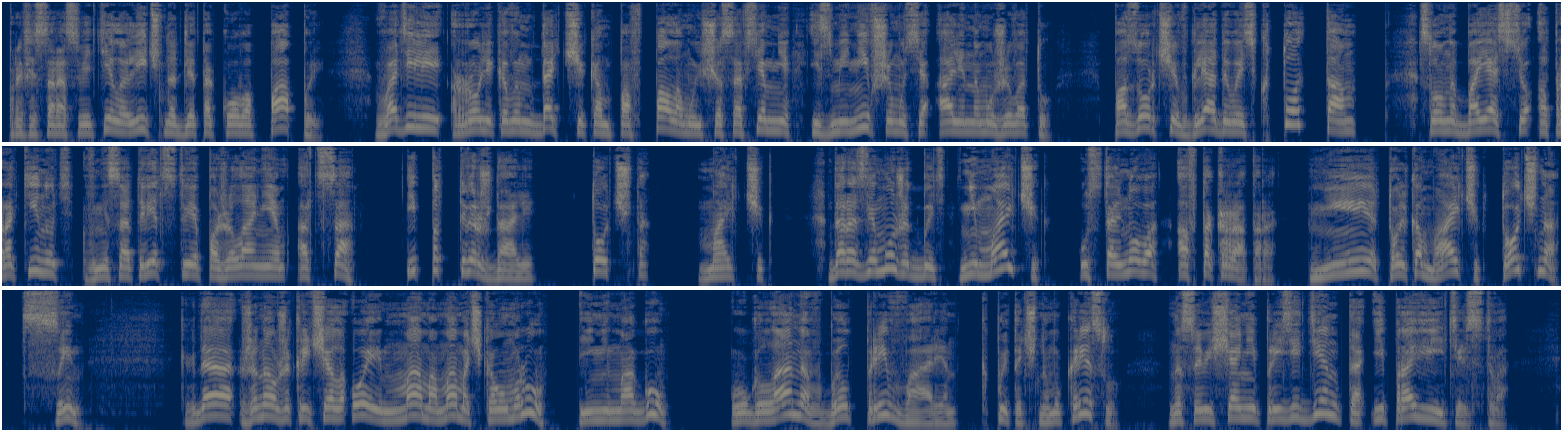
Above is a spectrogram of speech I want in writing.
профессора светила лично для такого папы водили роликовым датчиком по впалому еще совсем не изменившемуся Алиному животу, позорче вглядываясь, кто там, словно боясь все опрокинуть в несоответствие пожеланиям отца, и подтверждали, точно, мальчик. Да разве может быть не мальчик у стального автократора? Нет, только мальчик, точно, сын. Когда жена уже кричала «Ой, мама, мамочка, умру!» и не могу, Угланов был приварен к пыточному креслу на совещании президента и правительства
